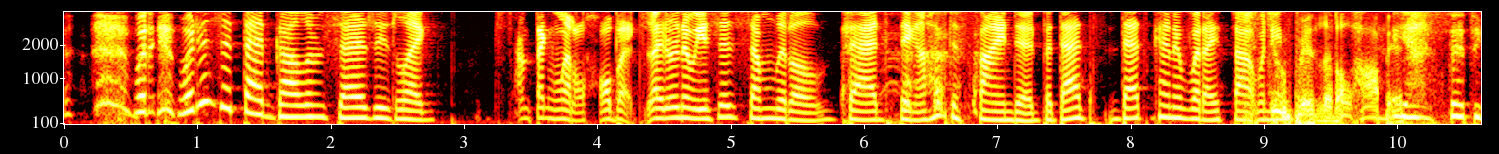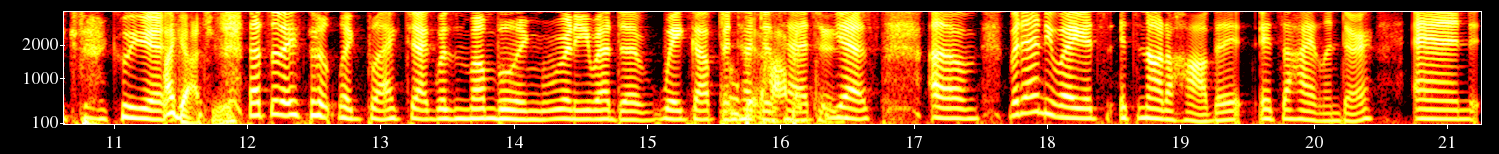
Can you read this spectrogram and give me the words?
what what is it that Gollum says? He's like something little hobbits. I don't know. He says some little bad thing. I'll have to find it, but that's that's kind of what I thought when he Stupid little hobbits. Yes, that's exactly it. I got you. That's what I felt like Blackjack was mumbling when he had to wake up and touch Stupid his head. Yes. Um, but anyway, it's it's not a hobbit, it's a Highlander. And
